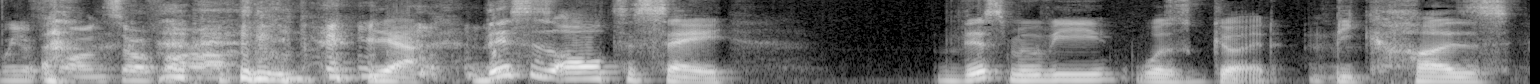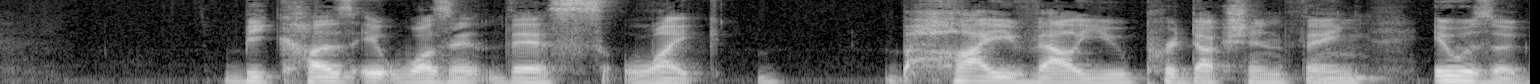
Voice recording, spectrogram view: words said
we have flown so far off. yeah, this is all to say this movie was good mm-hmm. because because it wasn't this like high value production thing. Mm-hmm. It was a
